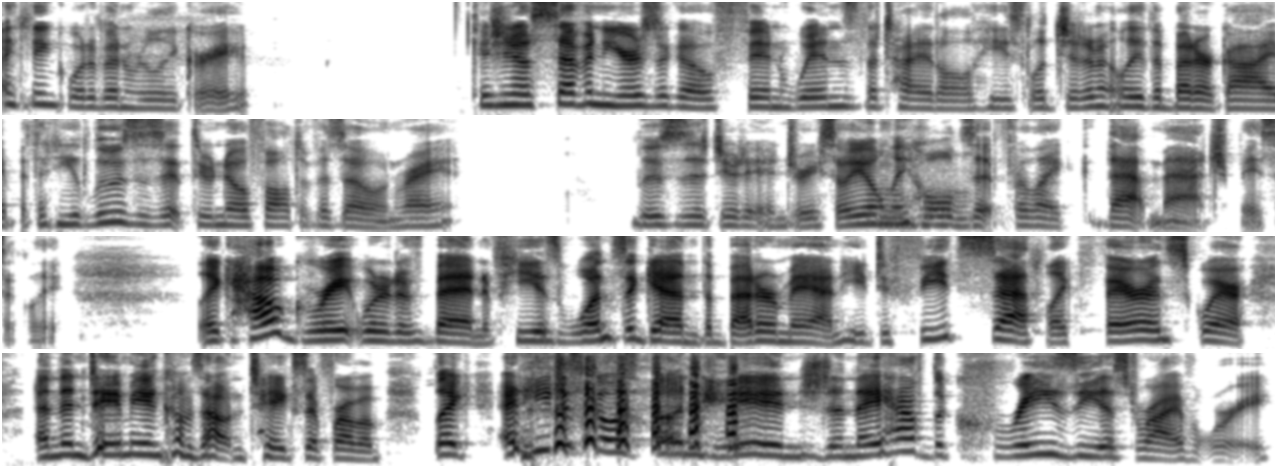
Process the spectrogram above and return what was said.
I think would have been really great. Because you know, seven years ago, Finn wins the title. He's legitimately the better guy, but then he loses it through no fault of his own, right? Loses it due to injury. So he only holds Mhm. it for like that match, basically. Like, how great would it have been if he is once again the better man? He defeats Seth like fair and square, and then Damian comes out and takes it from him. Like, and he just goes unhinged, and they have the craziest rivalry.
